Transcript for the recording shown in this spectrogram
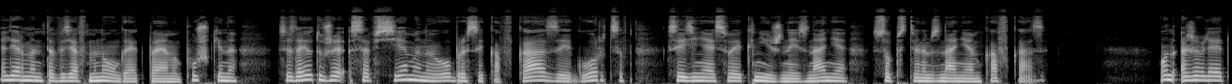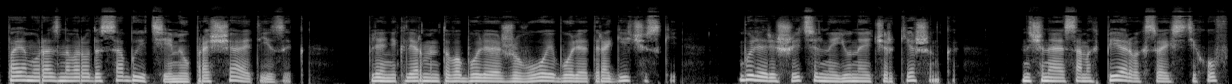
Лермонтов, взяв многое от поэмы Пушкина, создает уже совсем иной образ и Кавказа, и горцев, соединяя свои книжные знания с собственным знанием Кавказа. Он оживляет поэму разного рода событиями, упрощает язык. Пленник Лермонтова более живой, более трагический, более решительный юная черкешенка — Начиная с самых первых своих стихов,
